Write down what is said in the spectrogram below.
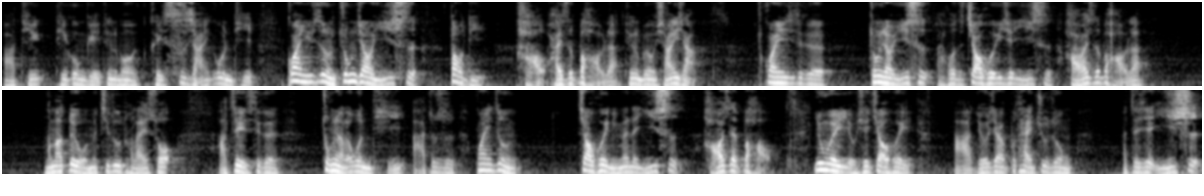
啊，提提供给听众朋友可以思想一个问题：关于这种宗教仪式到底好还是不好的？听众朋友想一想，关于这个宗教仪式啊，或者教会一些仪式好还是不好的？那么对我们基督徒来说，啊，这也是个重要的问题啊，就是关于这种教会里面的仪式好还是不好？因为有些教会啊，有些教会不太注重啊这些仪式，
